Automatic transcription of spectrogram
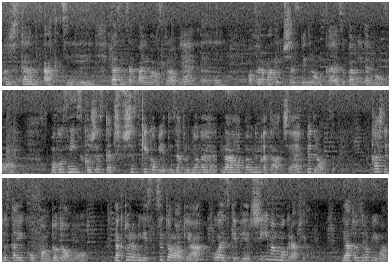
Skorzystałam z akcji Razem Zadbajmy o Zdrowie, y, oferowanej przez Biedronkę zupełnie darmowo. Mogą z niej skorzystać wszystkie kobiety zatrudnione na pełnym etacie w Biedronce. Każdy dostaje kupon do domu, na którym jest cytologia, USG piersi i mammografia. Ja to zrobiłam,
